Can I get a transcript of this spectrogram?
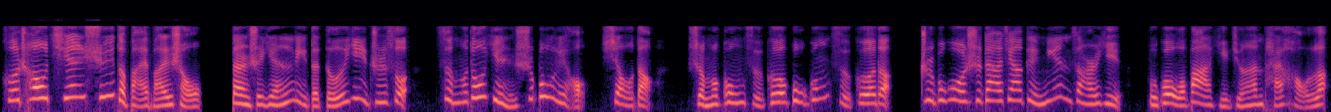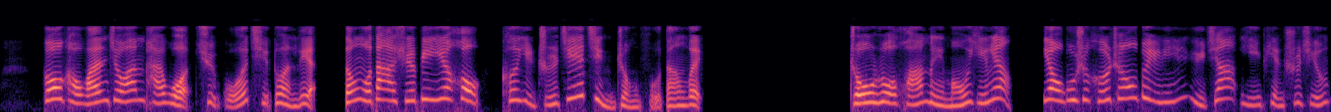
何超谦虚的摆摆手，但是眼里的得意之色怎么都掩饰不了，笑道：“什么公子哥不公子哥的，只不过是大家给面子而已。不过我爸已经安排好了，高考完就安排我去国企锻炼，等我大学毕业后可以直接进政府单位。”周若华美眸一亮。要不是何超对林雨佳一片痴情，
